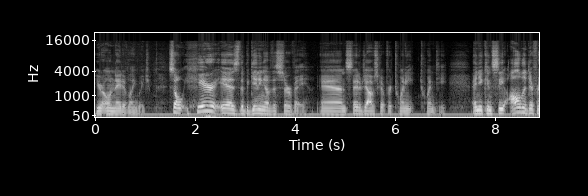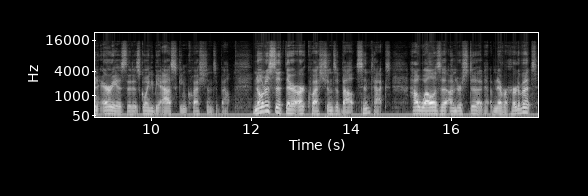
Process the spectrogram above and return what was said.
your own native language. So here is the beginning of the survey and state of JavaScript for 2020. And you can see all the different areas that it's going to be asking questions about. Notice that there are questions about syntax. How well is it understood? I've never heard of it.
